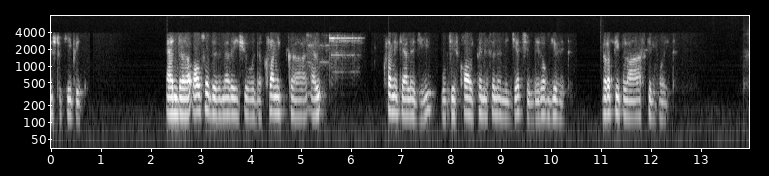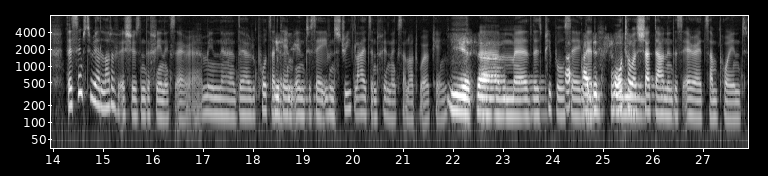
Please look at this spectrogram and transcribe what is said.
used to keep it. And uh, also, there's another issue with the chronic uh, al- chronic allergy, which is called penicillin injection. They don't give it. A lot of people are asking for it. There seems to be a lot of issues in the Phoenix area. I mean, uh, there are reports that yes, came in to say even street lights in Phoenix are not working. Yes. Um, uh, there's people I, saying I that water was shut down in this area at some point.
